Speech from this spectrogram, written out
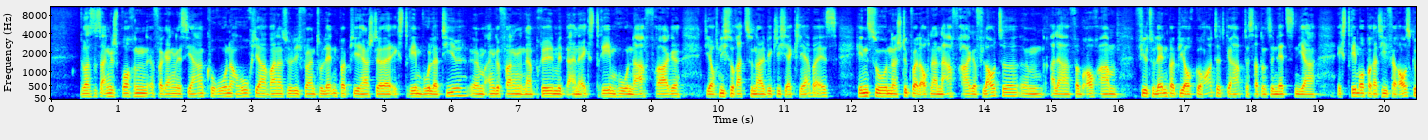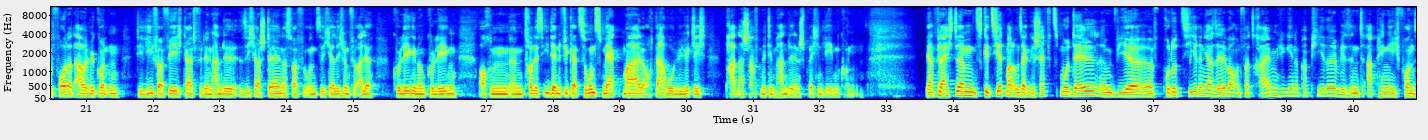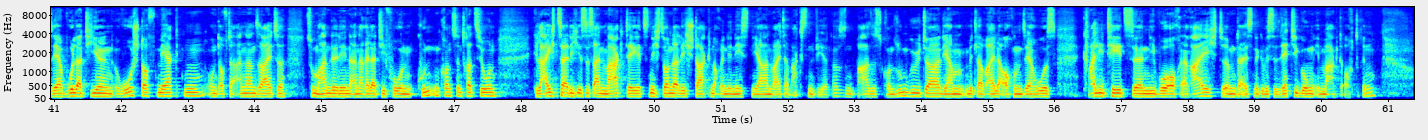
Du hast es angesprochen, äh, vergangenes Jahr, Corona-Hochjahr war natürlich für einen Toilettenpapierhersteller extrem volatil. Ähm, angefangen im April mit einer extrem hohen Nachfrage, die auch nicht so rational wirklich erklärbar ist, hin zu einer Stück weit auch einer Nachfrageflaute. Ähm, alle Verbraucher haben viel Toilettenpapier auch gehortet gehabt. Das hat uns im letzten Jahr extrem operativ herausgefordert, aber wir konnten die Lieferfähigkeit für den Handel sicherstellen. Das war für uns sicherlich und für alle Kolleginnen und Kollegen auch ein, ein tolles Identifikationsmerkmal, auch da, wo wir wirklich Partnerschaft mit dem Handel entsprechend leben konnten. Ja, vielleicht ähm, skizziert mal unser Geschäftsmodell. Ähm, wir äh, produzieren ja selber und vertreiben Hygienepapiere. Wir sind abhängig von sehr volatilen Rohstoffmärkten und auf der anderen Seite zum Handel in einer relativ hohen Kundenkonzentration. Gleichzeitig ist es ein Markt, der jetzt nicht sonderlich stark noch in den nächsten Jahren weiter wachsen wird. Das sind Basiskonsumgüter, die haben mittlerweile auch ein sehr hohes Qualitätsniveau auch erreicht. Ähm, da ist eine gewisse Sättigung im Markt auch drin.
